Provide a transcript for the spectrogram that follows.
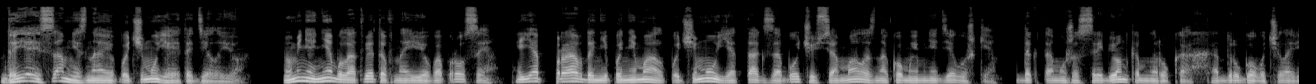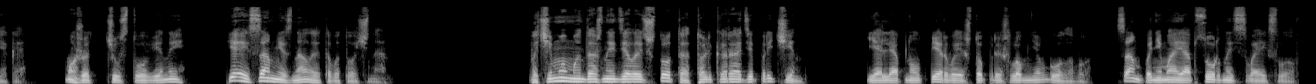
Да я и сам не знаю, почему я это делаю. У меня не было ответов на ее вопросы, я правда не понимал, почему я так забочусь о малознакомой мне девушке, да к тому же с ребенком на руках от другого человека. Может, чувство вины? Я и сам не знал этого точно. Почему мы должны делать что-то только ради причин? Я ляпнул первое, что пришло мне в голову, сам понимая абсурдность своих слов.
